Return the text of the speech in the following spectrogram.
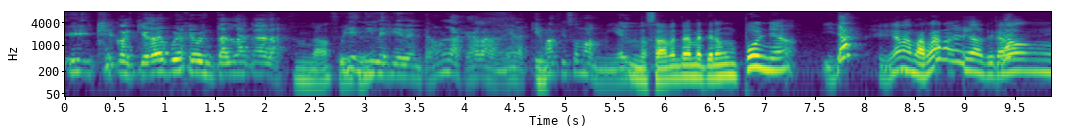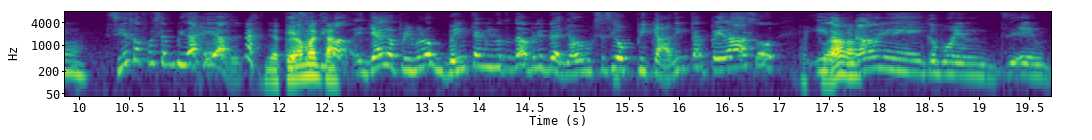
Y que cualquiera le puede reventar la cara. No, sí, Oye, sí. ni le reventaron la cara nena. Qué mafioso más mierda. No solamente le metieron un puño Y ya. y ya la amarraron y la tiraron. Si eso fuese en vida real. Ya estuviera muerta. tipa, ya en los primeros 20 minutos de la película ya hubiese sido picadita en pedazos Pues y claro. la tiraron en, como en, en-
